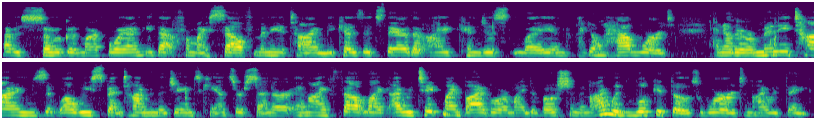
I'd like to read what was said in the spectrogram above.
That is so good, Mark. Boy, I need that for myself many a time because it's there that I can just lay and I don't have words. I know there were many times while we spent time in the James Cancer Center, and I felt like I would take my Bible or my devotion and I would look at those words and I would think,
